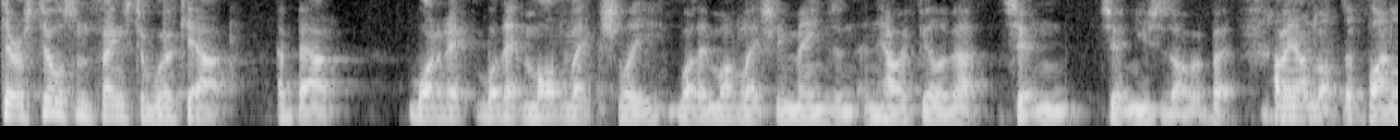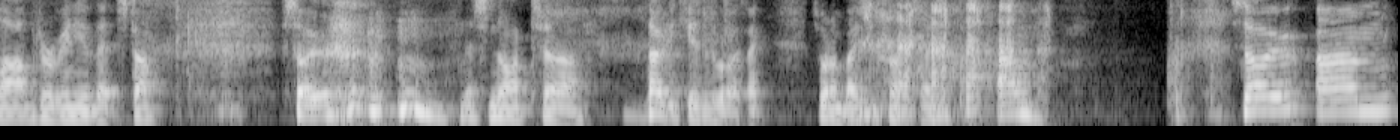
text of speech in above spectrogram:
there are still some things to work out about what it what that model actually what that model actually means and, and how I feel about certain certain uses of it. But I mean, I'm not the final arbiter of any of that stuff, so it's not. Uh, nobody cares what I think. That's what I'm basically trying to say. Um, so um,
